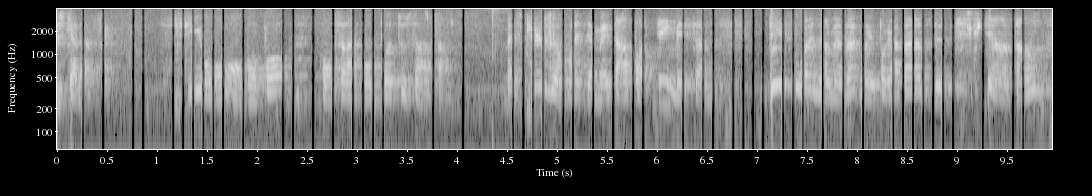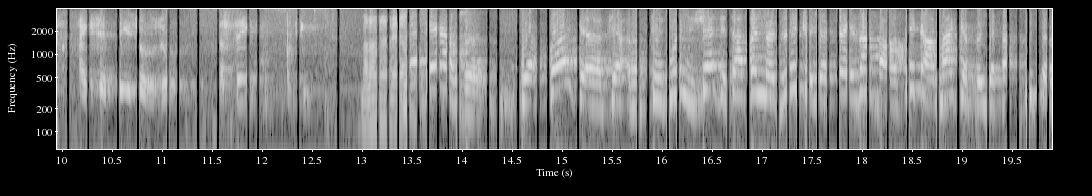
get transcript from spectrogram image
Jusqu'à la fin. Si on ne va pas, qu'on se rencontre pas tous ensemble. M'excuse de m'être- de m'être emporté, mais ça me déçoit énormément qu'on n'est pas capable de discuter ensemble, accepter sur Zoom. Merci. Madame Laberge. la berge, Pierre-Paul, euh, Pierre, euh, excuse-moi, Michel, tu en train de me dire qu'il y a 16 ans passés, quand Marc a fait partie de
